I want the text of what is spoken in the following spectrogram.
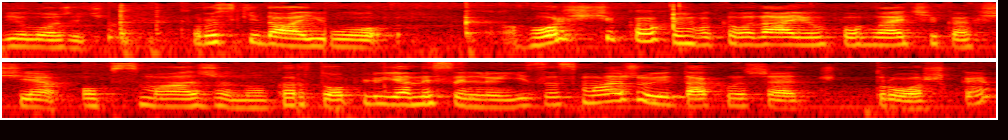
дві ложечки. Розкидаю по горщиках, викладаю по глечиках ще обсмажену картоплю. Я не сильно її засмажую, так лише трошки.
